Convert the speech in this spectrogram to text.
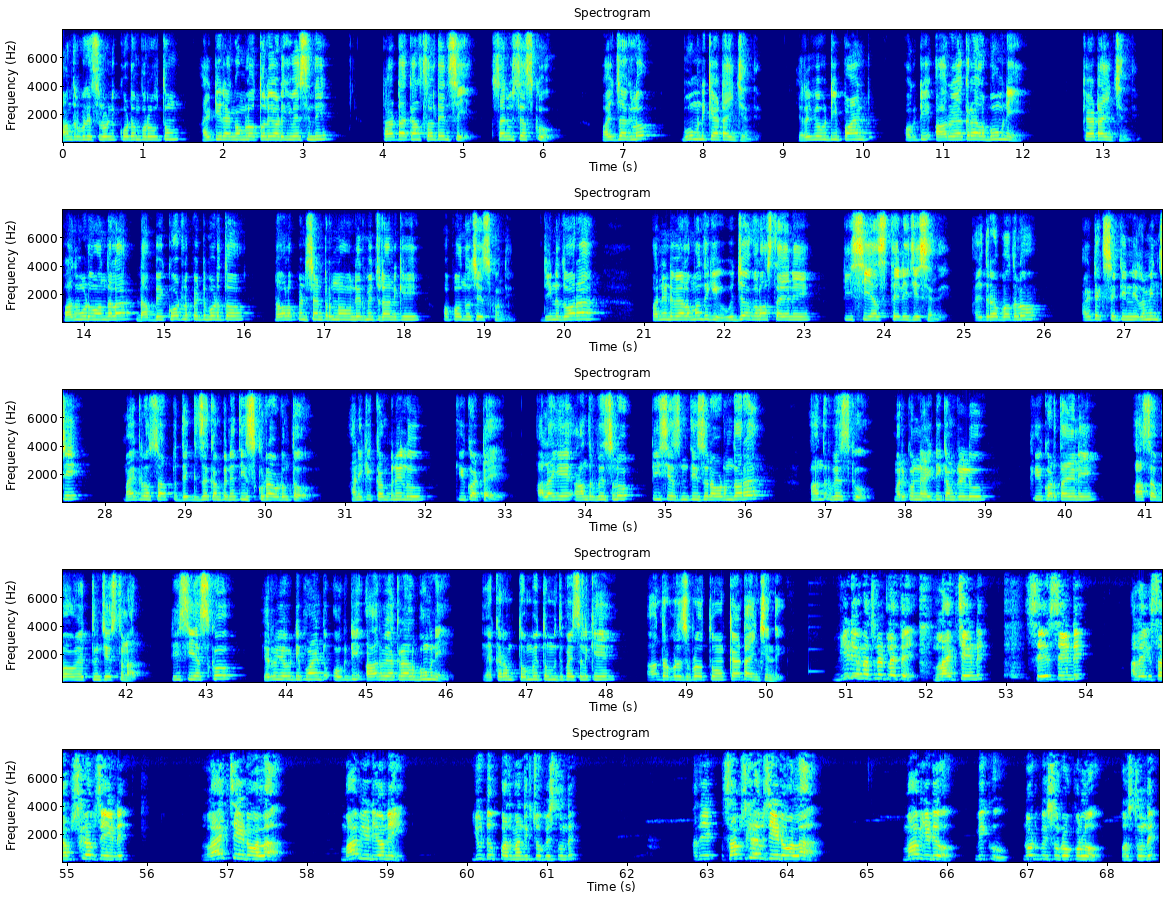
ఆంధ్రప్రదేశ్లోని కూటమి ప్రభుత్వం ఐటీ రంగంలో తొలి అడుగు వేసింది. టాటా కన్సల్టెన్సీ సర్వీసెస్కు వైజాగ్లో భూమిని కేటాయించింది. ఇరవై ఒకటి పాయింట్ ఒకటి ఆరు ఎకరాల భూమిని కేటాయించింది. పదమూడు వందల డెబ్బై కోట్ల పెట్టుబడితో డెవలప్మెంట్ సెంటర్ను నిర్మించడానికి ఒప్పందం చేసుకుంది. దీని ద్వారా పన్నెండు వేల మందికి ఉద్యోగాలు వస్తాయని టీసీఎస్ తెలియజేసింది. హైదరాబాద్లో హైటెక్ సిటీ నిర్మించి మైక్రోసాఫ్ట్ దిగ్గజ కంపెనీ తీసుకురావడంతో అనేక కంపెనీలు క్యూ కట్టాయి అలాగే ఆంధ్రప్రదేశ్లో టీసీఎస్ని తీసుకురావడం ద్వారా ఆంధ్రప్రదేశ్కు మరికొన్ని ఐటీ కంపెనీలు క్యూ కొడతాయని ఆశాభావం వ్యక్తం చేస్తున్నారు. టీసీఎస్కు ఇరవై ఒకటి పాయింట్ ఒకటి ఆరు ఎకరాల భూమిని ఎకరం తొంభై తొమ్మిది పైసలకి ఆంధ్రప్రదేశ్ ప్రభుత్వం కేటాయించింది. వీడియో నచ్చినట్లయితే లైక్ చేయండి షేర్ చేయండి అలాగే సబ్స్క్రైబ్ చేయండి. లైక్ చేయడం వల్ల మా వీడియోని యూట్యూబ్ పది మందికి చూపిస్తుంది. అది సబ్స్క్రైబ్ చేయడం వల్ల మా వీడియో మీకు నోటిఫికేషన్ రూపంలో వస్తుంది.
